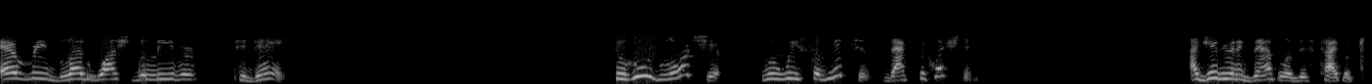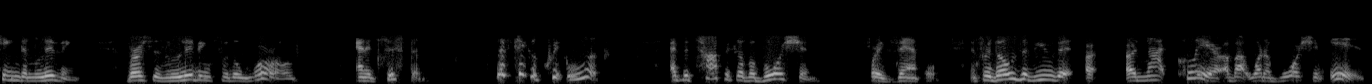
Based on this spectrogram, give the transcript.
every blood-washed believer today. To whose lordship will we submit to? That's the question. I give you an example of this type of kingdom living versus living for the world and its system. Let's take a quick look at the topic of abortion, for example. And for those of you that are, are not clear about what abortion is,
